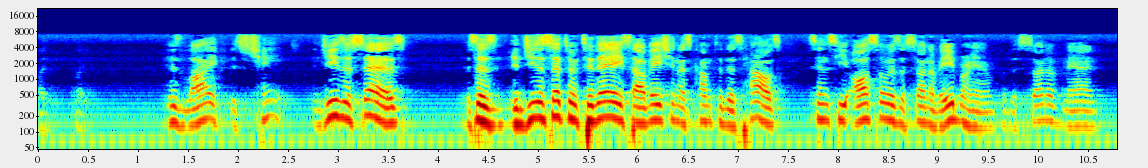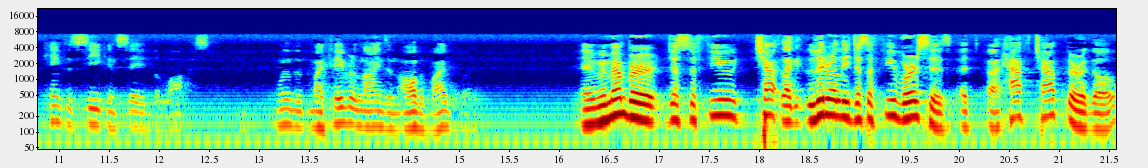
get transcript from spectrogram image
Like, like his life is changed. And Jesus says, it says, and Jesus said to him, Today salvation has come to this house, since he also is a son of Abraham, for the Son of Man came to seek and save the lost. One of the, my favorite lines in all the Bible. And remember, just a few, cha- like literally just a few verses, a, a half chapter ago,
